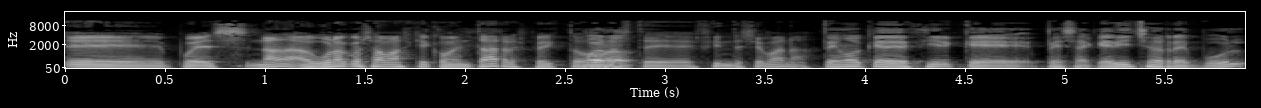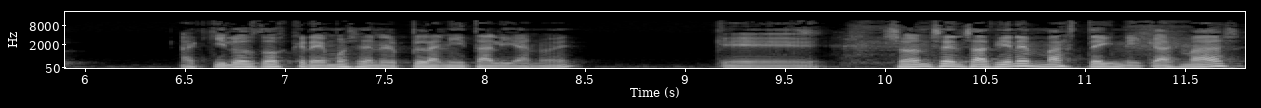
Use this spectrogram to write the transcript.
Eh, pues nada, ¿alguna cosa más que comentar respecto Bueno. a este fin de semana? Tengo que decir que, pese a que he dicho Red Bull, aquí los dos creemos en el plan italiano, ¿eh? Que son sensaciones más técnicas, más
